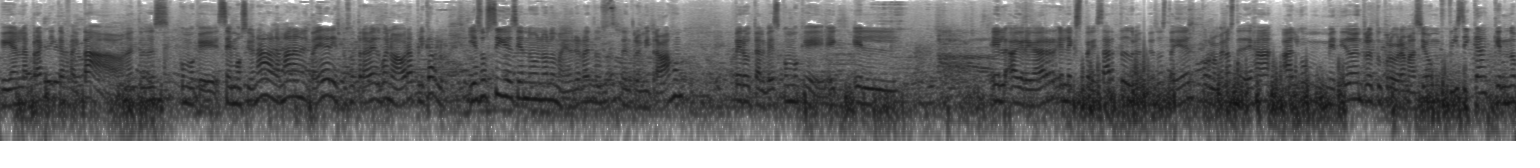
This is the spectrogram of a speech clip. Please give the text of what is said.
que ya en la práctica faltaba. Entonces como que se emocionaba la mano en el taller y después otra vez, bueno, ahora aplicarlo. Y eso sigue siendo uno de los mayores retos dentro de mi trabajo, pero tal vez como que el el agregar, el expresarte durante esos por lo menos te deja algo metido dentro de tu programación física que no,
